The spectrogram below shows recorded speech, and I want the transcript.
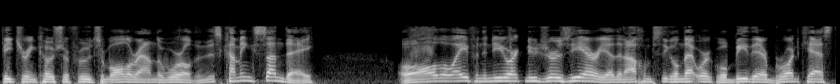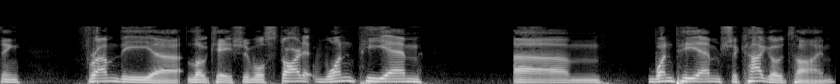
featuring kosher foods from all around the world. And this coming Sunday, all the way from the New York, New Jersey area, the Nachum Segal Network will be there broadcasting from the uh, location. We'll start at 1 p.m. Um, 1 p.m. Chicago time.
